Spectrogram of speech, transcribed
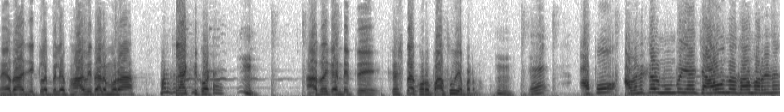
നേതാജി ക്ലബിലെ ഭാവി തലമുറ മനസ്സിലാക്കിക്കോട്ടെ? അത് കണ്ടിട്ട് കൃഷ്ണക്കുറുപ്പ് അസൂയപ്പെടണം. അപ്പോ അവനേക്കാൾ മുമ്പ് ഞാൻ ചാവുന്നതാ പറയണേ?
